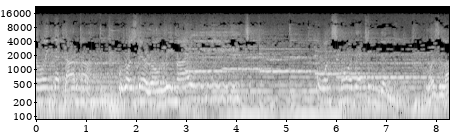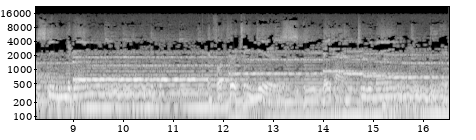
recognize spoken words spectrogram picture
knowing that Dharma was their only might. Once more their kingdom was lost in the game, and for thirteen years they had to remain in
